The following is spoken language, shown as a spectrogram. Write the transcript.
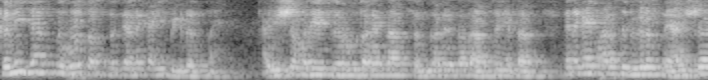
कमी जास्त होत असतं त्याने काही बिघडत नाही. आयुष्यामध्ये चढ उतार येतात संकट येतात अडचणी येतात त्याने काही फारसं बिघडत नाही. आयुष्य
